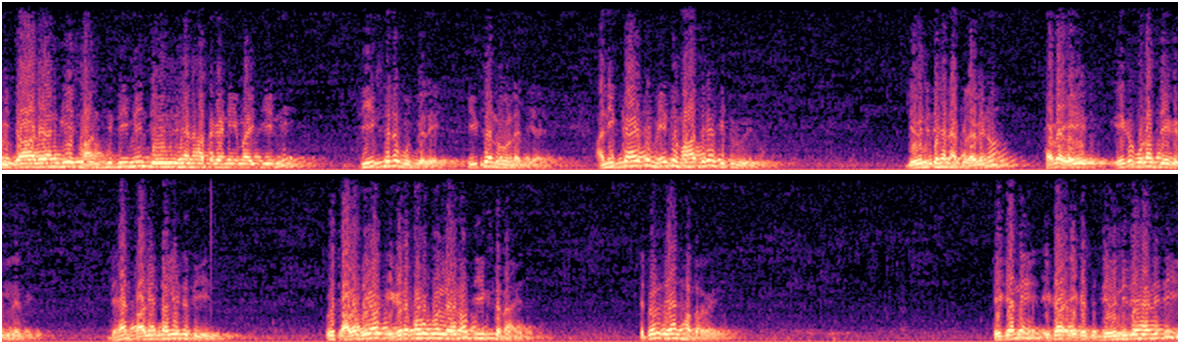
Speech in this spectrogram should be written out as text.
විචාරයන්ගේ සංසිඳීමෙන් දෙවිදි දැන හට ගැනීමයි තියෙන්නේ තීක්ෂණ පුද්ගලයේ. තීක්ෂණ නොනැති අය. අනික් අයට මේක මාදරයක් ඉතුරු වෙනවා. දෙවෙනි දහනක් ලැබෙනවා. හැබැයි ඒක ගොඩක් දෙයකට ලැබෙන්නේ. දහන් තලින් තලින් තියෙන්නේ. ඔය තව දෙකක් එකට පහු කරලා යනවා තීක්ෂණයි. ඒතකොට දහන් හතර වෙනවා. ඒ කියන්නේ එක එක දෙවෙනි දහනේදී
